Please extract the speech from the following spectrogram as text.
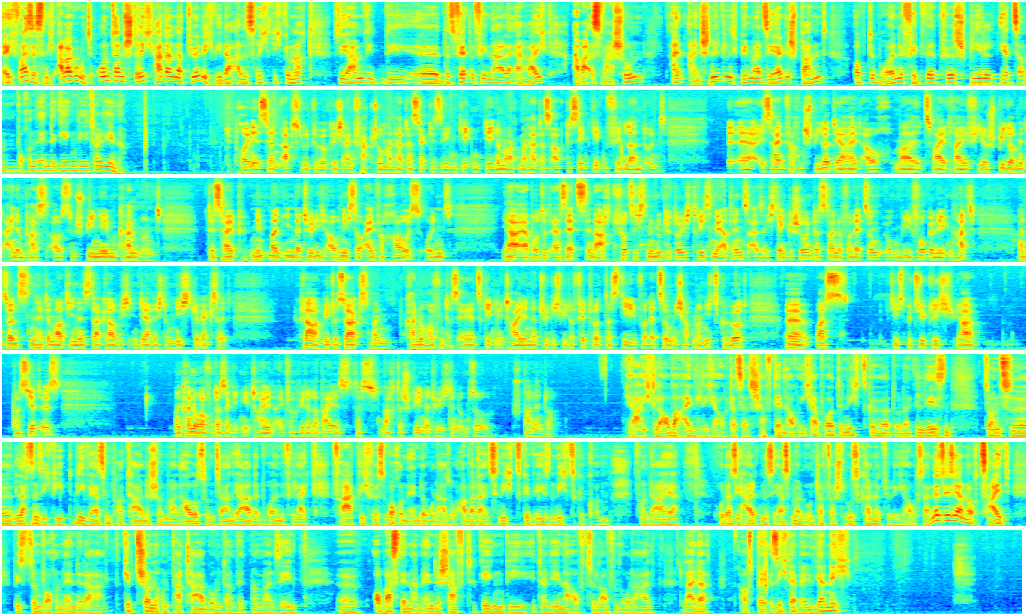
Ich weiß es nicht. Aber gut, unterm Strich hat er natürlich wieder alles richtig gemacht. Sie haben die, die, äh, das Viertelfinale erreicht. Aber es war schon ein Einschnitt und ich bin mal sehr gespannt, ob De Bruyne fit wird fürs Spiel jetzt am Wochenende gegen die Italiener. De Bruyne ist ja ein absolut wirklich ein Faktor. Man hat das ja gesehen gegen Dänemark, man hat das auch gesehen gegen Finnland und er ist einfach ein Spieler, der halt auch mal zwei, drei, vier Spieler mit einem Pass aus dem Spiel nehmen kann und deshalb nimmt man ihn natürlich auch nicht so einfach raus und Ja, er wurde ersetzt in der 48. Minute durch Dries Mertens. Also ich denke schon, dass da eine Verletzung irgendwie vorgelegen hat. Ansonsten hätte Martinez da, glaube ich, in der Richtung nicht gewechselt. Klar, wie du sagst, man kann nur hoffen, dass er jetzt gegen Italien natürlich wieder fit wird, dass die Verletzung, ich habe noch nichts gehört, äh, was diesbezüglich ja passiert ist. Man kann nur hoffen, dass er gegen Italien einfach wieder dabei ist. Das macht das Spiel natürlich dann umso spannender. Ja, ich glaube eigentlich auch, dass er es schafft, denn auch ich habe heute nichts gehört oder gelesen. Sonst äh, lassen sich die diversen Portale schon mal aus und sagen, ja, der Bräune vielleicht fragt dich fürs Wochenende oder so, aber da ist nichts gewesen, nichts gekommen. Von daher, oder sie halten es erstmal unter Verschluss, kann natürlich auch sein. Es ist ja noch Zeit bis zum Wochenende, da gibt es schon noch ein paar Tage und dann wird man mal sehen, äh, ob er es denn am Ende schafft, gegen die Italiener aufzulaufen oder halt leider aus Sicht der Belgier nicht.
